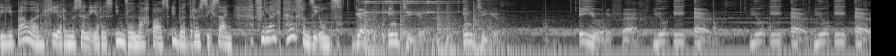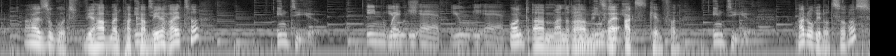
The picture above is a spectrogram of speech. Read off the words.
Die Bauern hier müssen ihres Inselnachbars überdrüssig sein. Vielleicht helfen sie uns. Garrett, into you. Into you. EU refer. UER. UER. UER. Also gut, wir haben ein paar Kamelreiter Into you. In UER, UER. und Amanra mit zwei Axtkämpfern. Into you. Hallo Rhinoceros.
